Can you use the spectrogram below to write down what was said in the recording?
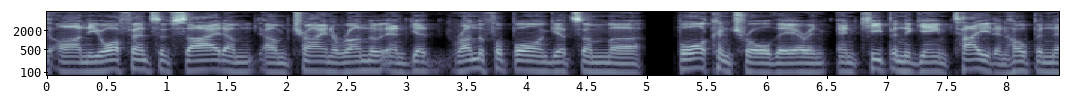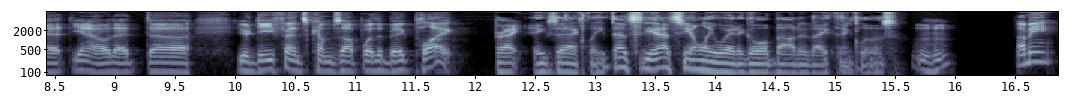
Yep. on the offensive side i'm i'm trying to run the and get run the football and get some uh ball control there and, and keeping the game tight and hoping that you know that uh, your defense comes up with a big play Right, exactly. That's the that's the only way to go about it, I think, Louis. Mm-hmm. I mean,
